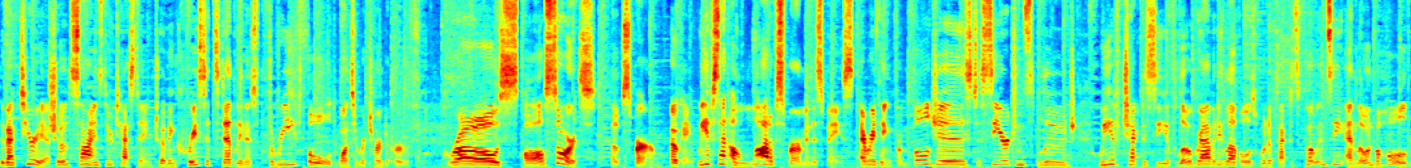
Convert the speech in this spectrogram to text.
The bacteria showed signs through testing to have increased its deadliness threefold once it returned to Earth. Gross! All sorts of sperm. Okay, we have sent a lot of sperm into space. Everything from bulges to sea urchin splooge. We have checked to see if low gravity levels would affect its potency, and lo and behold,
